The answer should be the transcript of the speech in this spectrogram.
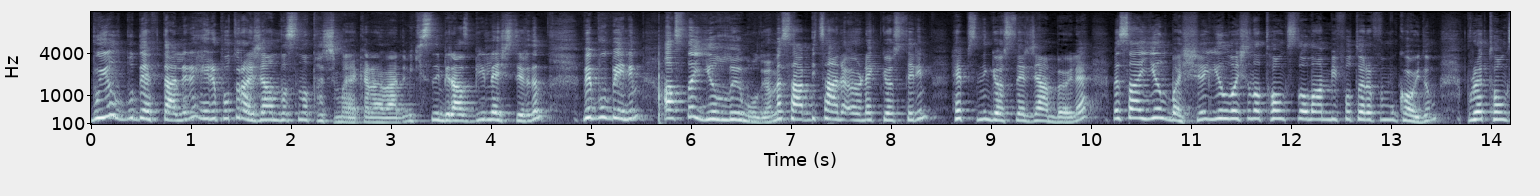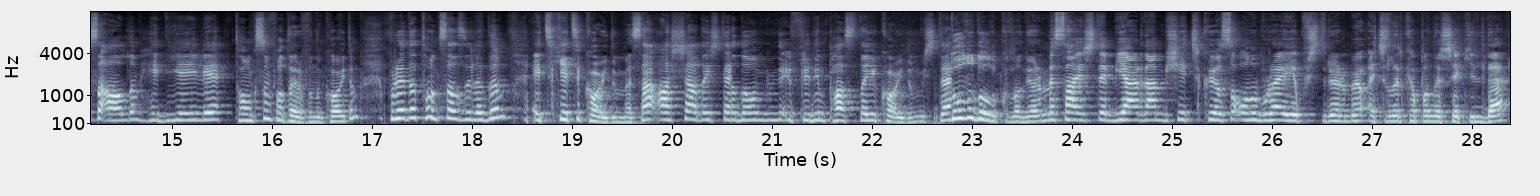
Bu yıl bu defterleri Harry Potter ajandasına taşımaya karar verdim. İkisini biraz birleştirdim. Ve bu benim aslında yıllığım oluyor. Mesela bir tane örnek göstereyim. Hepsini göstereceğim böyle. Mesela yılbaşı. Yılbaşında Tonks'la olan bir fotoğrafımı koydum. Buraya Tonks'a aldığım hediyeyle Tonks'un fotoğrafını koydum. Buraya da Tonks'a hazırladığım etiketi koydum mesela. Aşağıda işte doğum günümde üflediğim pastayı koydum işte. Dolu dolu kullanıyorum. Mesela işte bir yerden bir şey çıkıyorsa onu buraya yapıştırıyorum böyle açılır kapanır şekilde.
